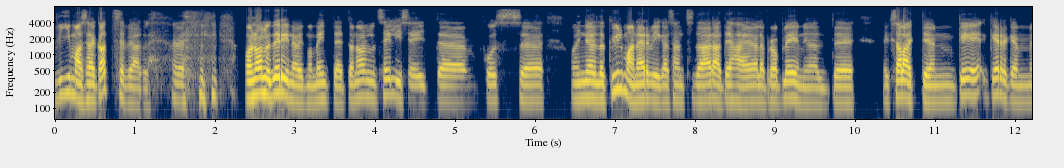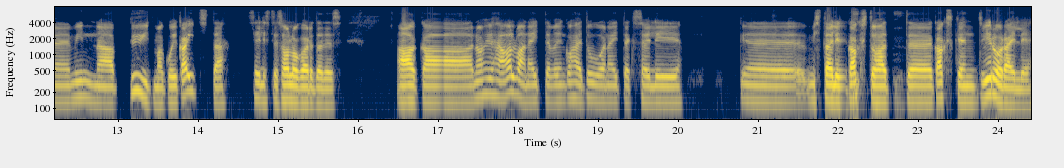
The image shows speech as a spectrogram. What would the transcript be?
viimase katse peal on olnud erinevaid momente, et on olnud selliseid, äh, kus äh, on nii-öelda külma närviga saanud seda ära teha ja ei ole probleemi olnud. eks alati on kergem minna püüdma kui kaitsta, sellistes olukordades. aga noh, ühe halva näite võin kohe tuua, näiteks oli, äh, mis ta oli, kaks tuhat kakskümmend Viru ralli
